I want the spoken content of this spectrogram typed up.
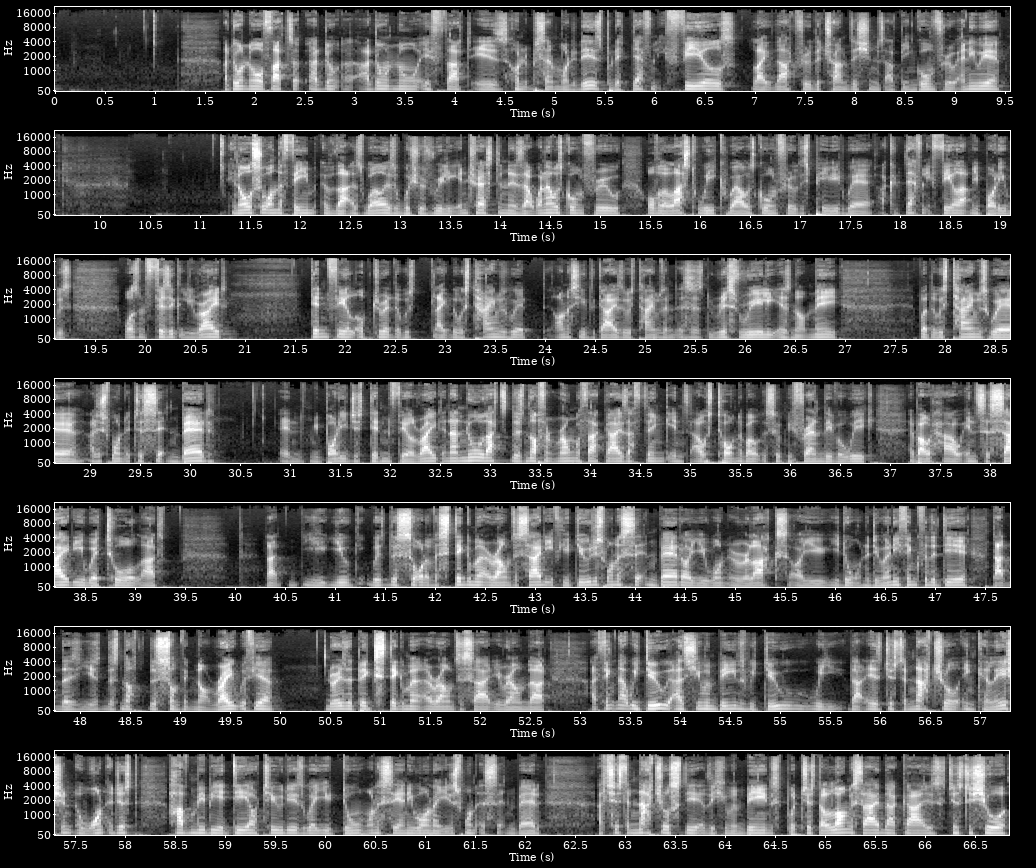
I don't know if that's I don't I don't know if that is 100% what it is, but it definitely feels like that through the transitions I've been going through anyway. And also on the theme of that as well is which was really interesting is that when I was going through over the last week where I was going through this period where I could definitely feel that my body was wasn't physically right, didn't feel up to it. There was like there was times where honestly the guys there was times and this is this really is not me, but there was times where I just wanted to sit in bed and my body just didn't feel right. And I know that's there's nothing wrong with that, guys. I think in, I was talking about this with my friend the other week about how in society we're told that that you you with this sort of a stigma around society. If you do just want to sit in bed or you want to relax or you, you don't want to do anything for the day, that there's you, there's not there's something not right with you. There is a big stigma around society around that. I think that we do as human beings, we do we that is just a natural inclination to want to just have maybe a day or two days where you don't want to see anyone or you just want to sit in bed. That's just a natural state of the human beings. But just alongside that, guys, just to show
